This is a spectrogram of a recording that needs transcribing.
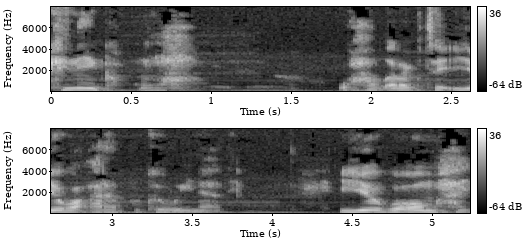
kiniinka cunaa waxaad aragtay iyagoo carabku ka weynaaday iyagoo oo maxay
